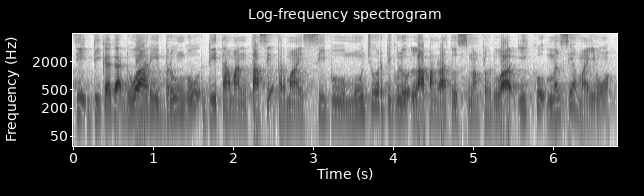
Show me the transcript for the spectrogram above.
di digagak dua hari berunggu di Taman Tasik Permai Sibu mujur di Guluk 892 ikut Mensia Mayu.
